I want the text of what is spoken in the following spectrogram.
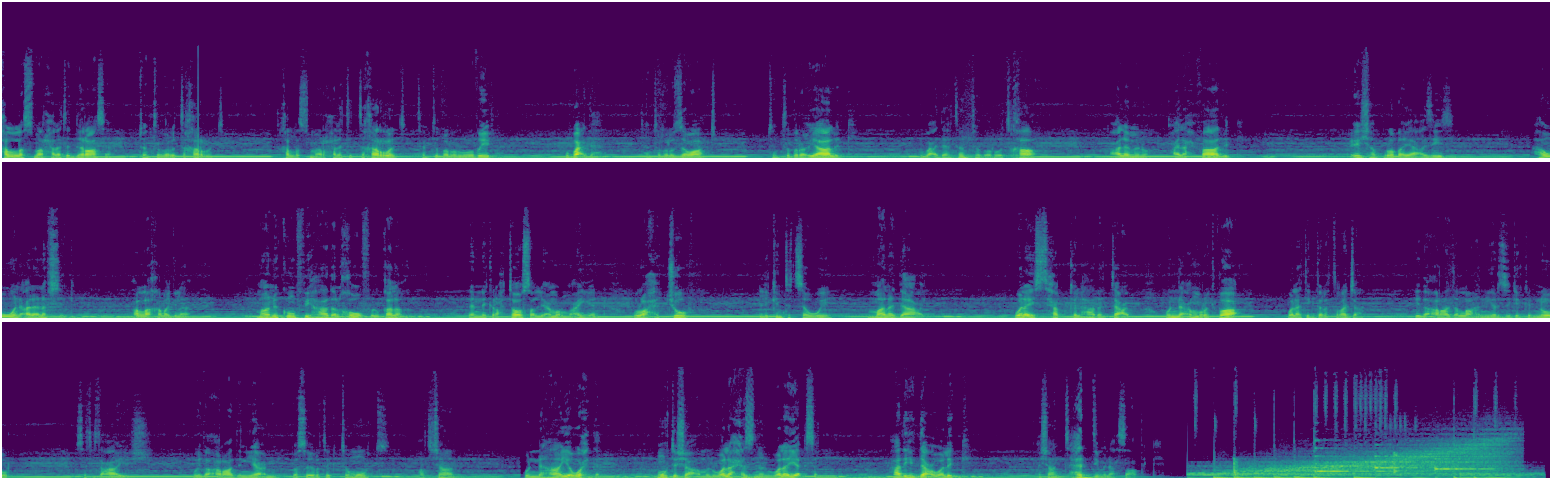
تخلص مرحلة الدراسة وتنتظر التخرج. تخلص مرحلة التخرج تنتظر الوظيفة. وبعدها تنتظر الزواج. تنتظر عيالك. وبعدها تنتظر وتخاف على منو؟ على أحفادك. عيشها برضا يا عزيزي. هون على نفسك. الله خلقنا. ما نكون في هذا الخوف والقلق. لأنك راح توصل لعمر معين وراح تشوف اللي كنت تسويه ما له داعي ولا يستحق كل هذا التعب وإن عمرك ضاع ولا تقدر ترجعه إذا أراد الله أن يرزقك النور ستتعايش. وإذا أراد أن يعمي بصيرتك تموت عطشان. والنهاية وحدة مو تشاؤما ولا حزنا ولا يأسا هذه دعوة لك عشان تهدي من أعصابك.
